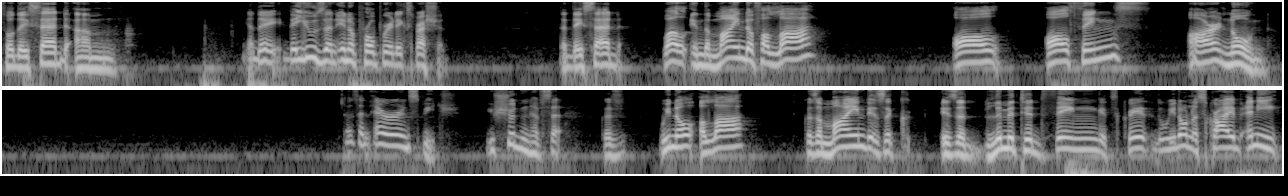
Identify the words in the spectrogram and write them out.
So they said, um, yeah, they, they use an inappropriate expression. That they said, well, in the mind of Allah, all, all things are known. That's an error in speech. You shouldn't have said, because we know Allah because a mind is a is a limited thing. It's created. We don't ascribe any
